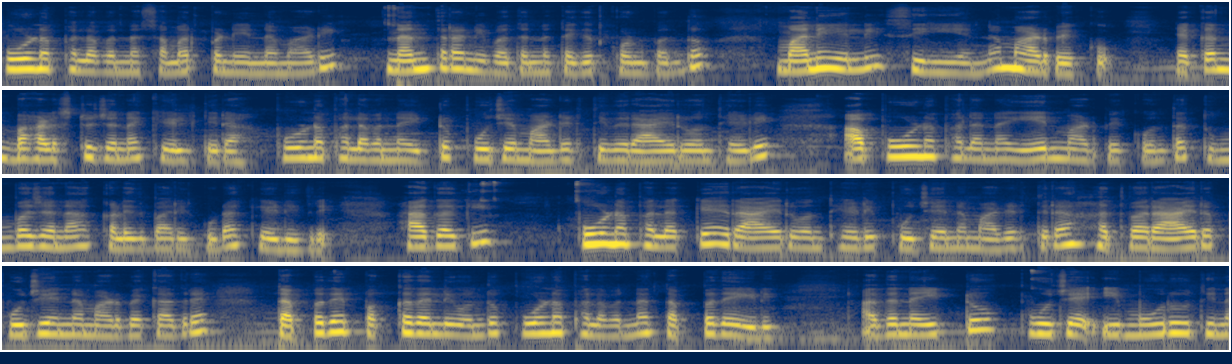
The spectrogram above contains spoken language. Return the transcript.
ಪೂರ್ಣ ಫಲವನ್ನು ಸಮರ್ಪಣೆಯನ್ನು ಮಾಡಿ ನಂತರ ನೀವು ಅದನ್ನು ತೆಗೆದುಕೊಂಡು ಬಂದು ಮನೆಯಲ್ಲಿ ಸಿಹಿಯನ್ನು ಮಾಡಬೇಕು. ಯಾಕಂದ್ರೆ ಬಹಳಷ್ಟು ಜನ ಕೇಳ್ತೀರಾ, ಪೂರ್ಣ ಫಲವನ್ನು ಇಟ್ಟು ಪೂಜೆ ಮಾಡಿರ್ತೀವಿ ರಾಯರು ಅಂತ ಹೇಳಿ. ಆ ಪೂರ್ಣ ಫಲನ ಏನು ಮಾಡಬೇಕು ಅಂತ ತುಂಬ ಜನ ಕಳೆದ ಬಾರಿ ಕೂಡ ಕೇಳಿದ್ರಿ. ಹಾಗಾಗಿ ಪೂರ್ಣ ಫಲಕ್ಕೆ ರಾಯರು ಅಂತ ಹೇಳಿ ಪೂಜೆಯನ್ನು ಮಾಡಿರ್ತೀರ? ಅಥವಾ ರಾಯರ ಪೂಜೆಯನ್ನು ಮಾಡಬೇಕಾದ್ರೆ ತಪ್ಪದೇ ಪಕ್ಕದಲ್ಲಿ ಒಂದು ಪೂರ್ಣ ಫಲವನ್ನು ತಪ್ಪದೇ ಇಡಿ. ಅದನ್ನು ಇಟ್ಟು ಪೂಜೆ ಈ ಮೂರು ದಿನ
